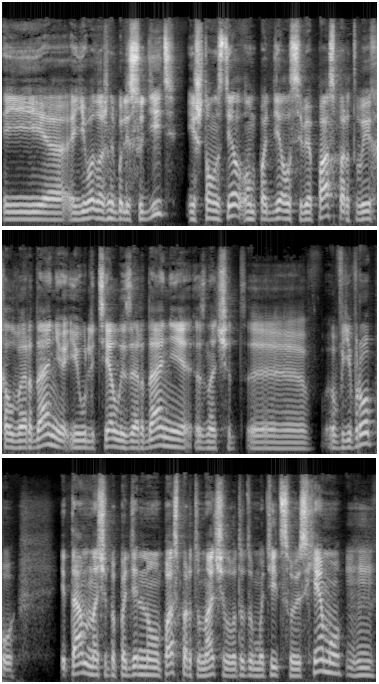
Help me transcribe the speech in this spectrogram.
и его должны были судить. И что он сделал? Он подделал себе паспорт, выехал в Иорданию и улетел из Иордании, значит, в Европу. И там, значит, по поддельному паспорту начал вот эту мутить свою схему. Угу.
